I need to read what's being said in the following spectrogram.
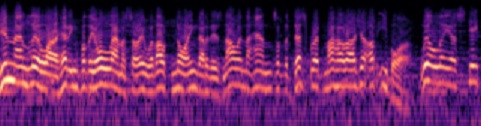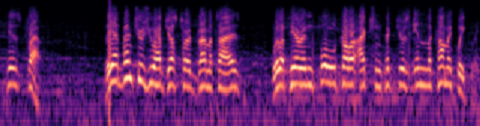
Jim and Lil are heading for the old lamasery without knowing that it is now in the hands of the desperate Maharaja of Ybor. Will they escape his trap? The adventures you have just heard dramatized will appear in full color action pictures in the Comic Weekly,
